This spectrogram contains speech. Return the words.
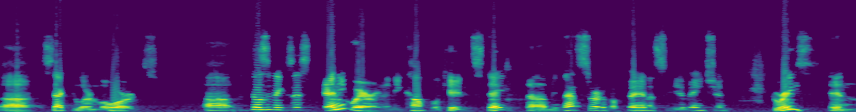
uh, secular lords uh, doesn't exist anywhere in any complicated state. I mean, that's sort of a fantasy of ancient Greece in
